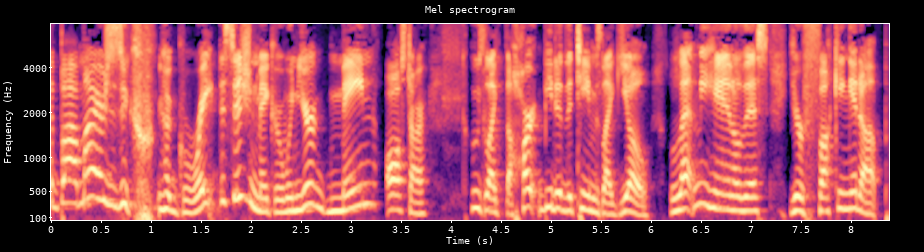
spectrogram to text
that Bob Myers is a, a great decision maker when your main all star, who's like the heartbeat of the team, is like, yo, let me handle this. You're fucking it up.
